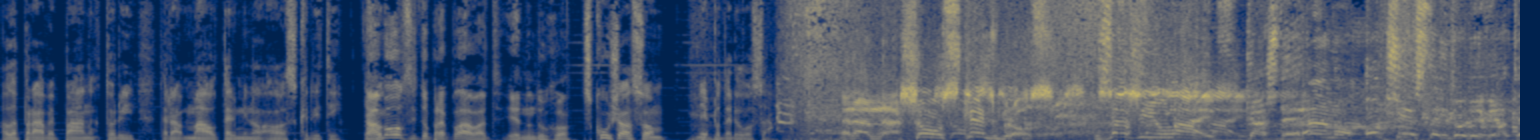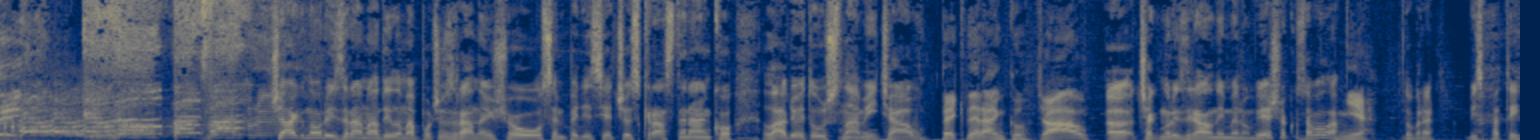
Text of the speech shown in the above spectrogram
ale práve pán, ktorý teda mal terminál, ale skrytý. A mohol si to preplávať, jednoducho. Skúšal som, nepodarilo sa. Ranná show Sketch Bros. Zažijú live každé ráno od 6 do 9. Chuck Norris, rána dilema počas ránej show 8.56, krásne ránko. Láďo je tu už s nami, čau. Pekné ránko. Čau. Uh, Chuck Norris reálnym menom, vieš, ako sa volá? Nie. Dobre, vyspatý?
